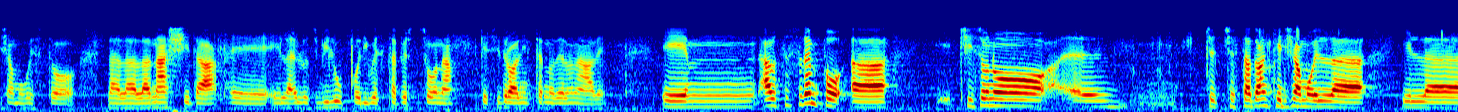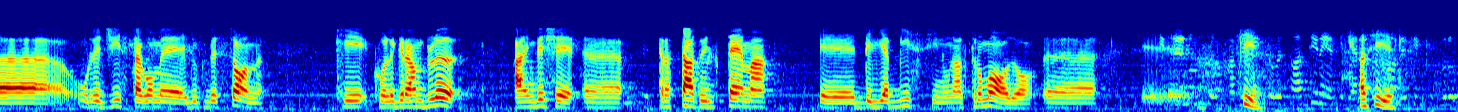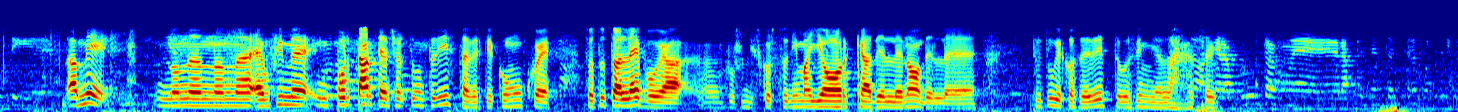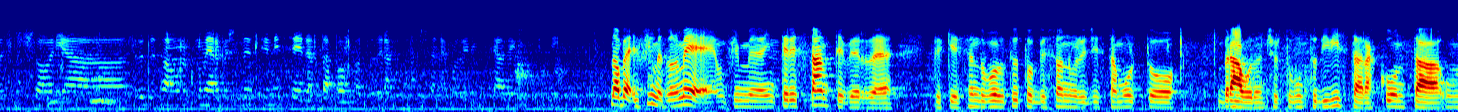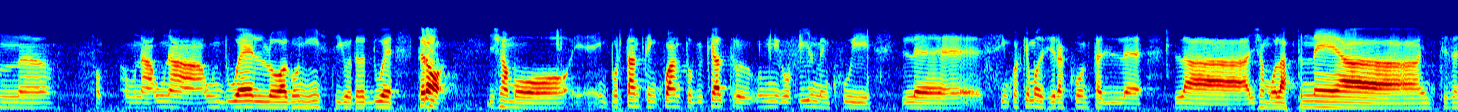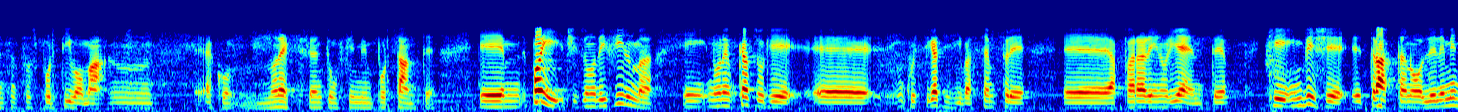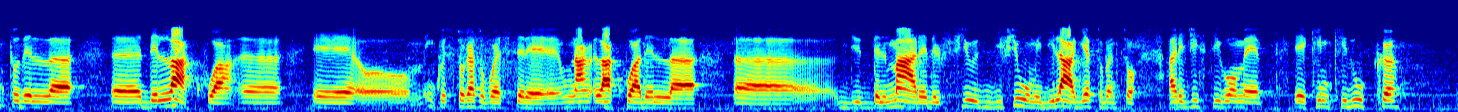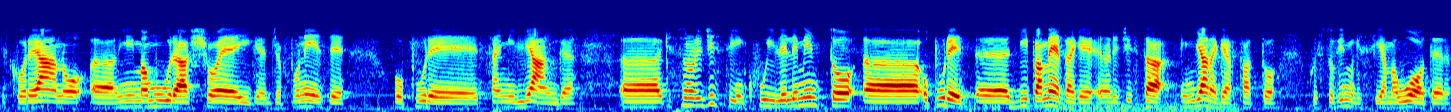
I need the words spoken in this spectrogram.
diciamo, questo, la, la, la, nascita e, e la, lo sviluppo di questa persona che si trova all'interno della nave. E, mh, allo stesso tempo ci sono, uh, c'è, c'è, stato anche diciamo, il, il, uh, un regista come Luc Besson che con Le Grand Bleu ha invece eh, trattato il tema eh, degli abissi in un altro modo. Eh, sì. Ah, sì a me non, non, è un film importante da un certo punto di vista perché comunque, soprattutto all'epoca, eh, il discorso di Mallorca, delle, no, delle, tu, tu, che cosa hai detto? Così mi alla... No, cioè... era brutta come rappresentazione forse di questa storia, diciamo, come era piaciuta il film in sé, in realtà poi ho fatto una scena quella iniziale, quindi... No, beh, il film secondo me è un film interessante per, perché essendo poi tutto Besson un regista molto bravo da un certo punto di vista, racconta un una, una, un duello agonistico tra due, però diciamo importante in quanto più che altro un unico film in cui il, in qualche modo si racconta il, la, diciamo, l'apnea intesa in senso sportivo, ma mh, mm, ecco, non è sicuramente un film importante. E, ehm, poi ci sono dei film, e non è un caso che eh, in questi casi si va sempre eh, a parare in Oriente, che invece eh, trattano l'elemento del, eh, dell'acqua, eh, in questo caso può essere una, l'acqua del, eh, di, del mare, del fiu, di fiumi, di laghi, adesso penso a registi come eh, Kim Ki-duk, il coreano, eh, Imamura Shoei, che è giapponese, oppure Tsai Mi-liang, Uh, che sono registi in cui l'elemento, uh, oppure uh, Deepa Mehta, che è una regista indiana che ha fatto questo film che si chiama Water,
